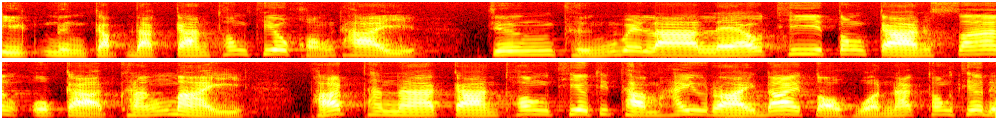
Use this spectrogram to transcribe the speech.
อีกหนึ่งกับดักการท่องเที่ยวของไทย จึงถึงเวลาแล้วที่ต้องการสร้างโอกาสครั้งใหม่ พัฒนาการท่องเที่ยวที่ทำให้รายได้ต่อหัวนักท่องเที่ยวใน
